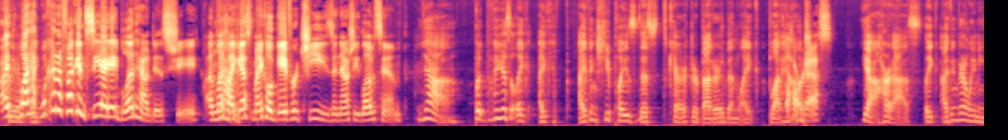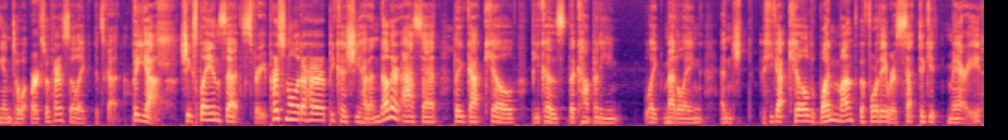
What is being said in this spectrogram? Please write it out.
I, what like, what kind of fucking CIA bloodhound is she? Unless Yeah, I guess Michael gave her cheese and now she loves him. yeah, but the thing is that like I I think she plays this character better than like Bloodhound. Hard ass. Yeah, hard ass. Like I think they're leaning into what works with her, so like it's good. But yeah, she explains that it's very personal to her because she had another asset that got killed because the company like meddling, and sh- he got killed one month before they were set to get married.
